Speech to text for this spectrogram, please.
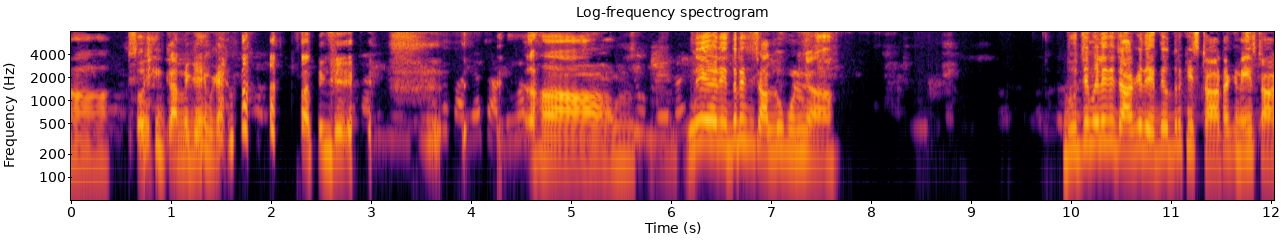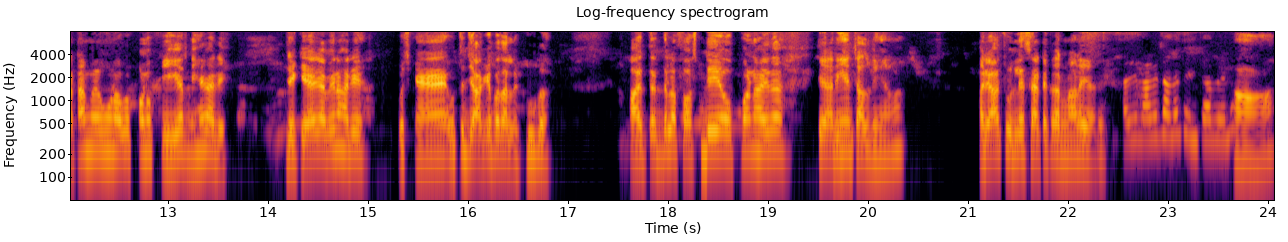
ਹਾਂ ਸੋਰੀ ਕੰਨ ਗੇਮ ਕਹਿੰਦਾ ਕੰਨ ਗੇਮ ਹਾਂ। ਨਹੀਂ, ਹਜੇ ਇੱਧਰ ਹੀ ਚਾਲੂ ਹੋਣੀਆਂ। ਦੂਜੇ ਮੇਲੇ 'ਚ ਜਾ ਕੇ ਦੇਖਦੇ ਉਧਰ ਕੀ ਸਟਾਰਟ ਆ ਕਿ ਨਹੀਂ ਸਟਾਰਟ ਆ। ਮੈਂ ਹੁਣ ਆਪਾਂ ਨੂੰ ਕਲੀਅਰ ਨਹੀਂ ਹੈਗਾ ਜੇ ਜੇ ਕਿਹਾ ਜਾਵੇ ਨਾ ਹਜੇ ਕੁਝ ਕਹਿ ਉੱਥੇ ਜਾ ਕੇ ਪਤਾ ਲੱਗੂਗਾ। ਅੱਜ ਤਾਂ ਇਧਰਲਾ ਫਸਟ ਡੇ ਓਪਨ ਹੈ ਇਹਦਾ ਤਿਆਰੀਆਂ ਚੱਲਦੀਆਂ ਵਾ। ਹਜੇ ਆਹ ਚੁੱਲ੍ਹੇ ਸੈੱਟ ਕਰਨ ਵਾਲੇ ਯਾਰ। ਹਜੇ ਲੱਗ ਜਾਣੇ ਤਿੰਨ ਚਾਰ ਦਿਨ। ਹਾਂ।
